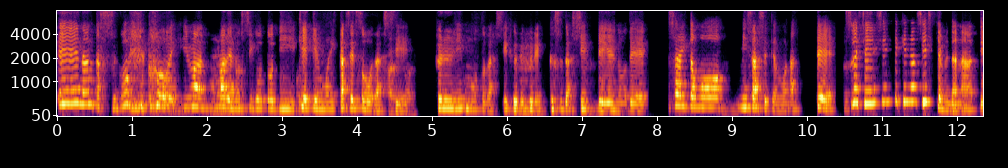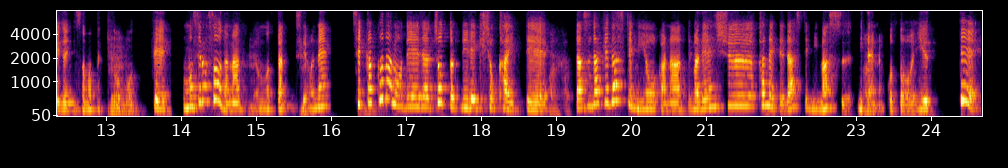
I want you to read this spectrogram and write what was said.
えー、なんかすごいこう今までの仕事に経験も活かせそうだし、はいはい。フルリモートだし、フルフレックスだしっていうので、サイトも見させてもらって、すごい先進的なシステムだなっていうふうにその時思って、面白そうだなって思ったんですよね。せっかくなので、じゃあちょっと履歴書書いて、出すだけ出してみようかなって、まあ、練習兼ねて出してみますみたいなことを言って、で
